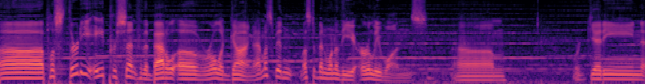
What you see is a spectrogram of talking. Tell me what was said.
Uh, plus 38% for the Battle of Rolagang. That must been must have been one of the early ones. Um, we're getting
